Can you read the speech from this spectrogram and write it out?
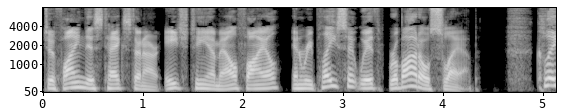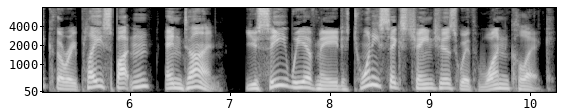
to find this text in our HTML file and replace it with Roboto Slab. Click the Replace button and done. You see, we have made 26 changes with one click.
